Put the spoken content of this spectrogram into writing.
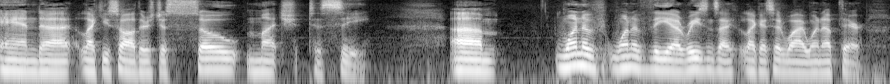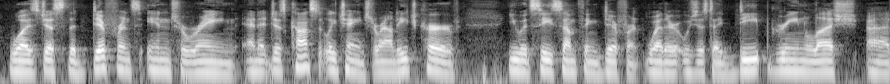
And uh, like you saw, there's just so much to see. Um, one of one of the uh, reasons I, like I said, why I went up there was just the difference in terrain, and it just constantly changed around each curve you would see something different, whether it was just a deep green, lush, uh,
